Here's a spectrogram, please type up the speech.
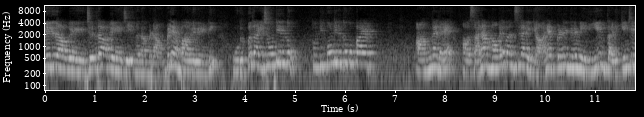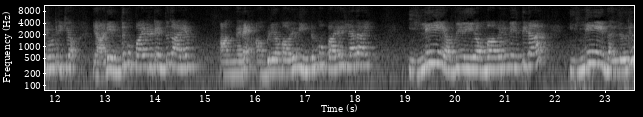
വലുതാവുകയും ചെറുതാവുകയും ചെയ്യുന്ന നമ്മുടെ അമ്പിളി അമ്മാവിന് വേണ്ടി ഉടുപ്പ് തയ്ച്ചുകൊണ്ടിരുന്നു തുന്നിക്കൊണ്ടിരുന്നു കുപ്പായം. അങ്ങനെ അവസാനം അമ്മാവന് മനസ്സിലായി ഞാൻ എപ്പോഴും ഇങ്ങനെ മെലിയും തടിക്കുകയും ചെയ്തുകൊണ്ടിരിക്കുക ഞാൻ എന്ത് കുപ്പായം ഇട്ടിട്ട് എന്ത് കാര്യം? അങ്ങനെ അമ്പിളി അമ്മാവന് വീണ്ടും കുപ്പായം ഇല്ലാതായി. ഇല്ലേ അമ്പിളി അമ്മാവന് മേത്തിടാൻ? ഇല്ലേ നല്ലൊരു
